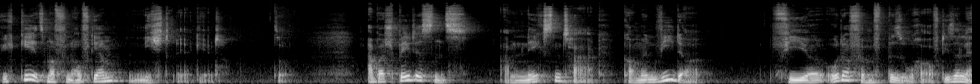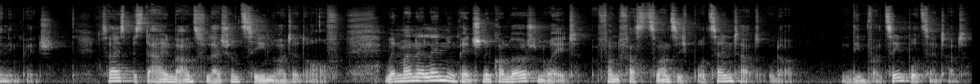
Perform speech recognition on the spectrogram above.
Ich gehe jetzt mal von auf, die haben nicht reagiert. So. Aber spätestens am nächsten Tag kommen wieder vier oder fünf Besucher auf diese Landingpage. Das heißt, bis dahin waren es vielleicht schon zehn Leute drauf. Wenn meine Landingpage eine Conversion Rate von fast 20% hat oder in dem Fall 10% hat,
